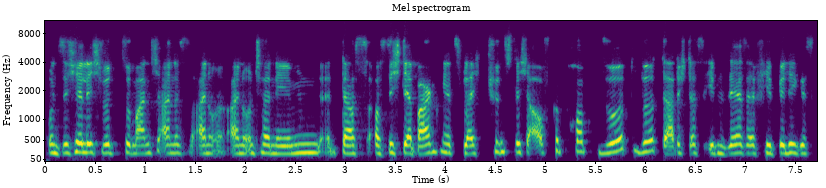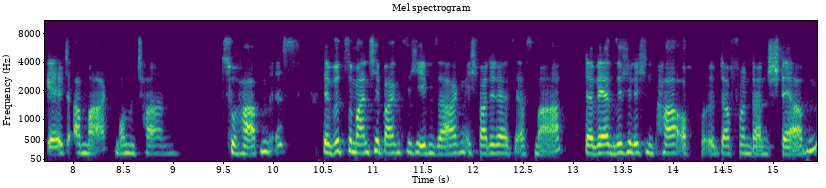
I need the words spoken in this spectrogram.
Und sicherlich wird so manch eines ein, ein Unternehmen, das aus Sicht der Banken jetzt vielleicht künstlich aufgeproppt wird, wird, dadurch, dass eben sehr, sehr viel billiges Geld am Markt momentan zu haben ist. Da wird so manche Bank sich eben sagen, ich warte da jetzt erstmal ab. Da werden sicherlich ein paar auch äh, davon dann sterben.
